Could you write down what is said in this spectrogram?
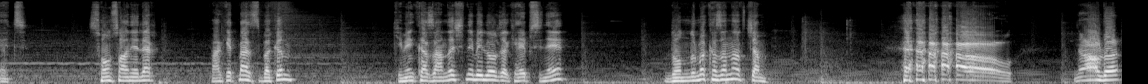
Evet. Son saniyeler fark etmez bakın. Kimin kazandığı şimdi belli olacak hepsini. Dondurma kazanına atacağım. Ne oldu?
